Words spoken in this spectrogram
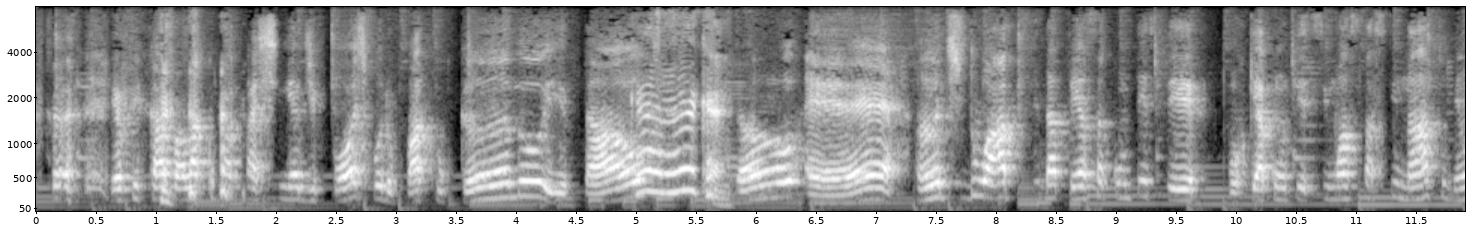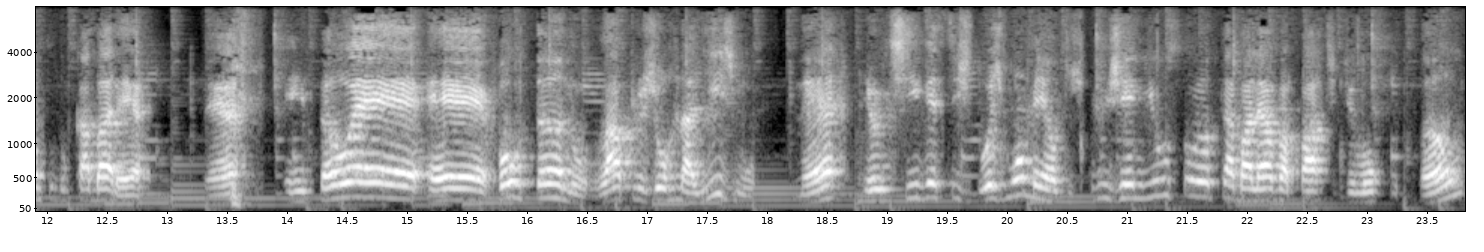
eu ficava lá com uma caixinha de fósforo, batucando e tal. Caraca! Então, é, antes do ápice da peça acontecer, porque acontecia um assassinato dentro do cabaré, né? Então, é, é voltando lá para o jornalismo, né? Eu tive esses dois momentos. Com o Genilson eu trabalhava a parte de locução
